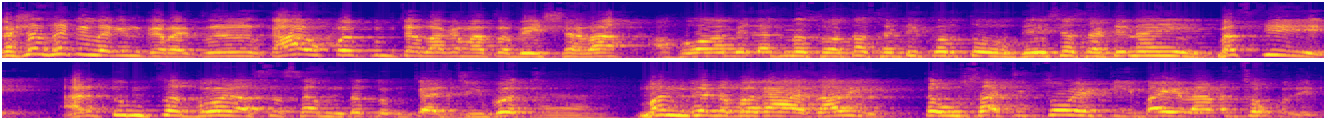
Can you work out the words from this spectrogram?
कशासाठी लगीन करायचं? काय उपयोग तुमच्या लग्नाचा देशाला? अहो आम्ही लग्न स्वतःसाठी करतो देशासाठी नाही. बस की. अरे तुमचं बळ असं समज तुमच्या जीवत. मनगट बघा जावी तर उसाची चोळटी बैलानं चोपलेली.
